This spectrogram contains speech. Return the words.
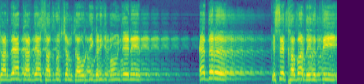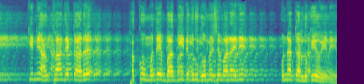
ਕਰਦਿਆਂ ਕਰਦਿਆਂ ਸਤਿਗੁਰੂ ਚਮਕੌਰ ਦੀ ਗੜੀ 'ਚ ਪਹੁੰਚਦੇ ਨੇ। ਇੱਧਰ ਕਿਸੇ ਖਬਰ ਦੇ ਦਿੱਤੀ ਕਿ ਨਿਹੰਖਾਂ ਦੇ ਘਰ ਹਕੂਮਤ ਦੇ ਬਾਗੀ ਤੇ ਗੁਰੂ ਗੋਬਿੰਦ ਸਿੰਘ ਮਹਾਰਾਜ ਨੇ ਉਹਨਾਂ ਘਰ ਲੁਕੇ ਹੋਏ ਨੇ।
